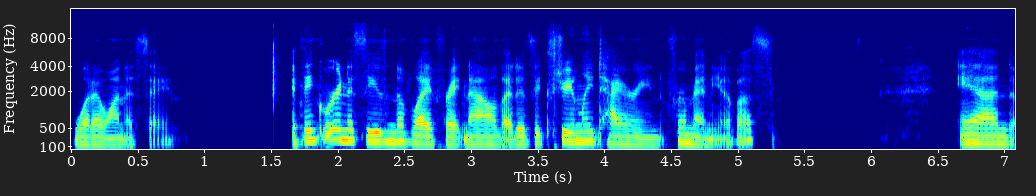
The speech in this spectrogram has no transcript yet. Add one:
what I want to say. I think we're in a season of life right now that is extremely tiring for many of us. And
